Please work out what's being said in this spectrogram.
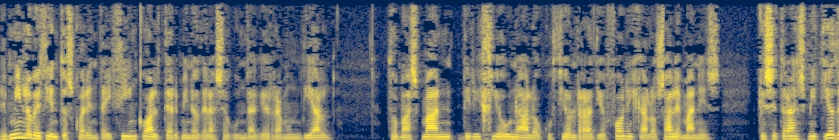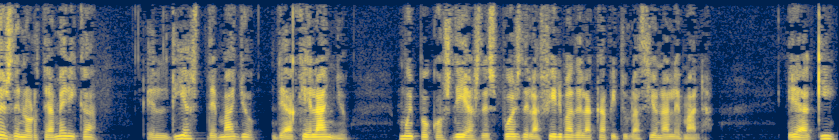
En 1945, al término de la Segunda Guerra Mundial, Thomas Mann dirigió una alocución radiofónica a los alemanes que se transmitió desde Norteamérica el 10 de mayo de aquel año, muy pocos días después de la firma de la capitulación alemana. He aquí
